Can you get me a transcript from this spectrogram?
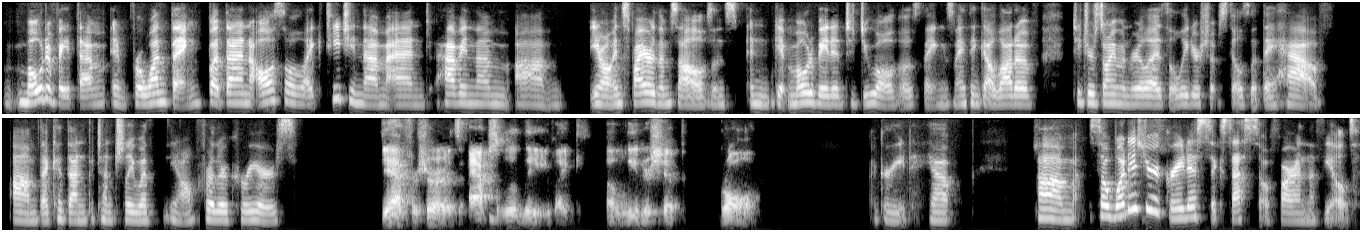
motivate them and for one thing but then also like teaching them and having them um you know inspire themselves and and get motivated to do all those things. And i think a lot of teachers don't even realize the leadership skills that they have um that could then potentially with you know further careers. Yeah for sure. It's absolutely like a leadership role agreed yeah um so what is your greatest success so far in the field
